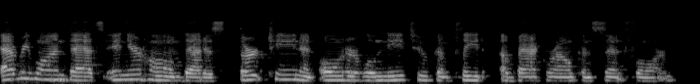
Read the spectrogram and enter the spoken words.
everyone that's in your home that is 13 and older will need to complete a background consent form.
